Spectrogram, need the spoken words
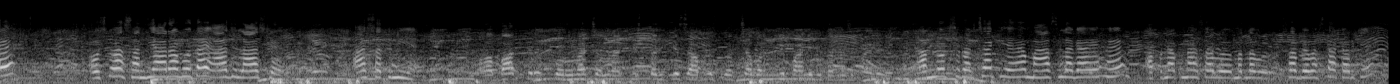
है उसके बाद संध्या आरभ होता है आज लास्ट है। आज सप्तमी है। बात करें, कोरोना चल रहा है, किस तरीके से आपने सुरक्षा बरत के पानी में उतरने से पहले? हम लोग सुरक्षा किए हैं, मास्क लगाए हैं अपना अपना सब मतलब सब व्यवस्था करके।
